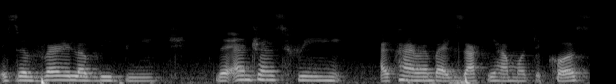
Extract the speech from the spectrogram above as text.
it's a very lovely beach. The entrance fee, I can't remember exactly how much it costs,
